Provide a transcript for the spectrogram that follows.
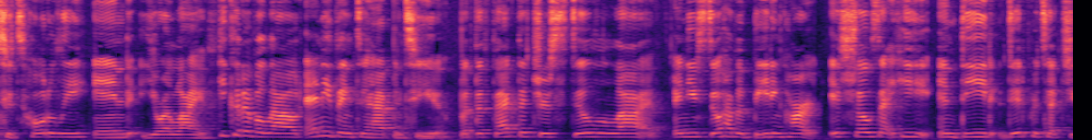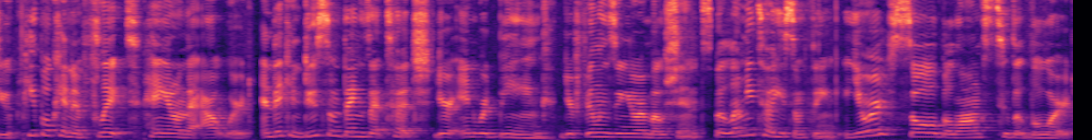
to totally end your life. He could have allowed anything to happen to you. But the fact that you're still alive and you still have a beating heart, it shows that He indeed did protect you. People can inflict pain on the outward and they can do some things that touch your inward being being, your feelings and your emotions. But let me tell you something your soul belongs to the Lord.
